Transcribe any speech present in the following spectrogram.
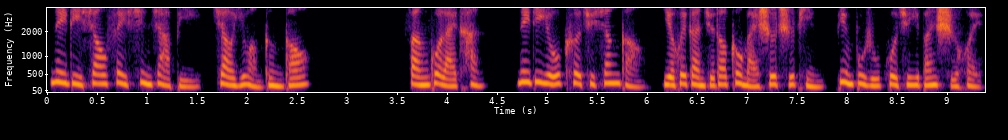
内地消费性价比较以往更高。反过来看，内地游客去香港也会感觉到购买奢侈品并不如过去一般实惠。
